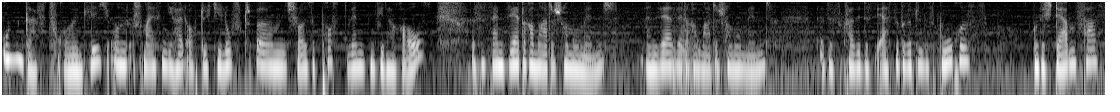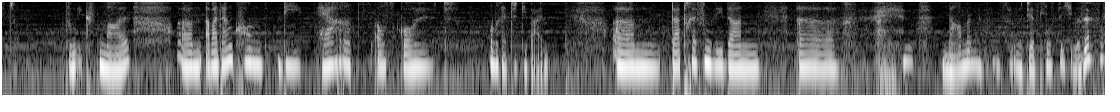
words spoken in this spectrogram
ungastfreundlich und schmeißen die halt auch durch die Luftschleuse ähm, postwendend wieder raus. Es ist ein sehr dramatischer Moment. Ein sehr, sehr dramatischer Moment. Das ist quasi das erste Drittel des Buches und sie sterben fast zum x-ten Mal. Ähm, aber dann kommt die Herz aus Gold und rettet die beiden. Ähm, da treffen sie dann äh, Namen, das wird jetzt lustig. ist Sefford?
